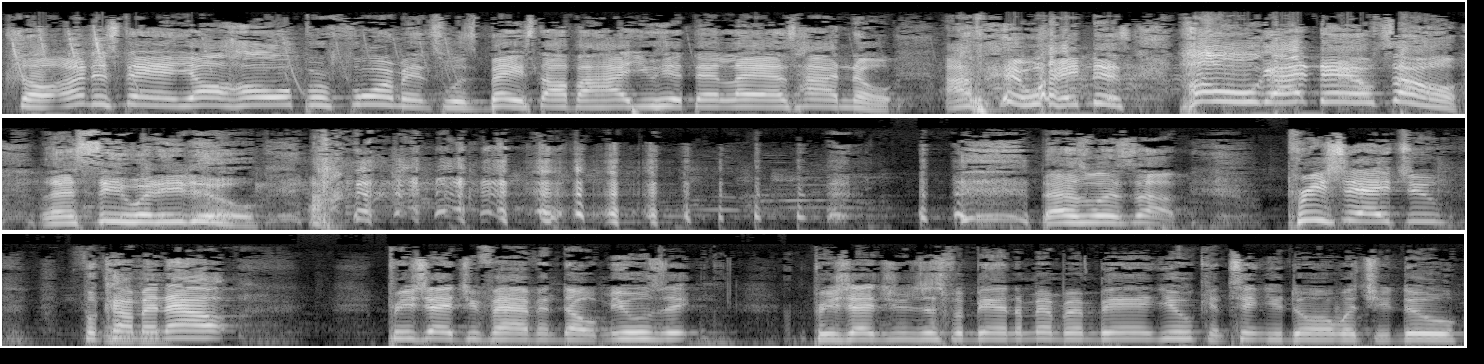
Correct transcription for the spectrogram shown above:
So understand your whole performance was based off of how you hit that last high note. I've been waiting this whole goddamn song. Let's see what he do. That's what's up. Appreciate you for coming out. Appreciate you for having dope music. Appreciate you just for being a member and being you. Continue doing what you do.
